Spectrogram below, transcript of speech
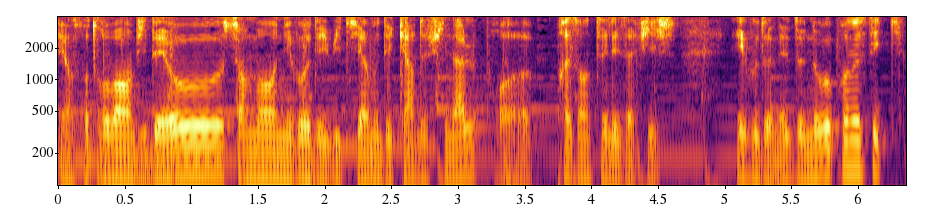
Et on se retrouvera en vidéo, sûrement au niveau des huitièmes ou des quarts de finale pour euh, présenter les affiches et vous donner de nouveaux pronostics.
